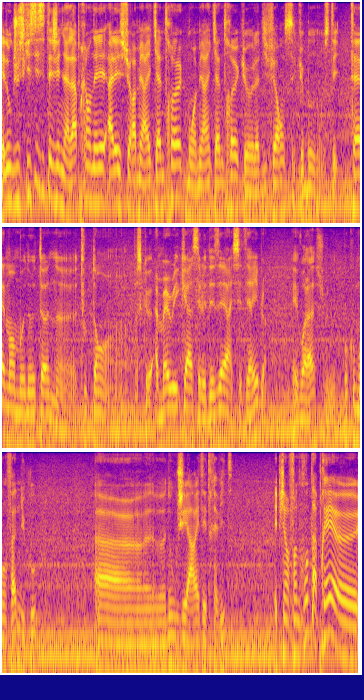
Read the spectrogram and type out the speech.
et donc jusqu'ici c'était génial. Après on est allé sur American Truck. Bon American Truck euh, la différence c'est que bon C'était tellement monotone euh, tout le temps Parce que America c'est le désert et c'est terrible Et voilà je suis beaucoup moins fan du coup Euh, donc j'ai arrêté très vite. Et puis en fin de compte après euh,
